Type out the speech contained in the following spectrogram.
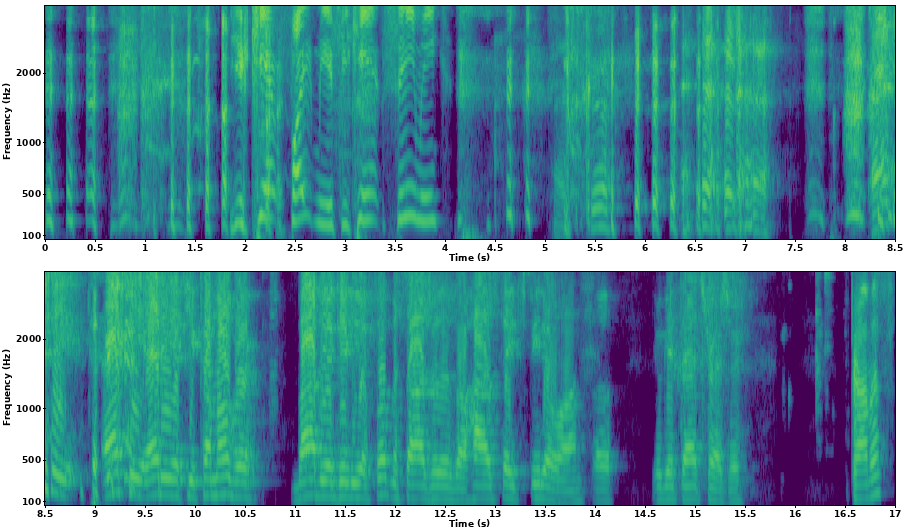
you can't fight me if you can't see me. That's true. actually, actually, Eddie, if you come over, Bobby will give you a foot massage with his Ohio State speedo on, so you'll get that treasure. Promise?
